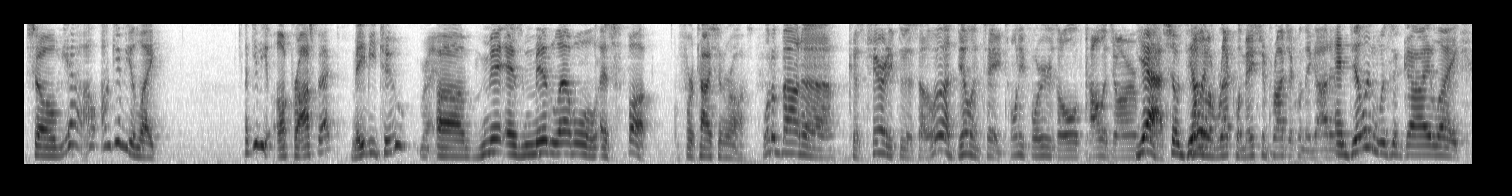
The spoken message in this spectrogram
So yeah, I'll, I'll give you like, I'll give you a prospect, maybe two, Right. Um, mid, as mid level as fuck for Tyson Ross. what about uh? Because Charity threw this out. What about Dylan Tate? 24 years old, college arm. Yeah, so Dylan Kind of a reclamation project when they got him, and Dylan was a guy like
